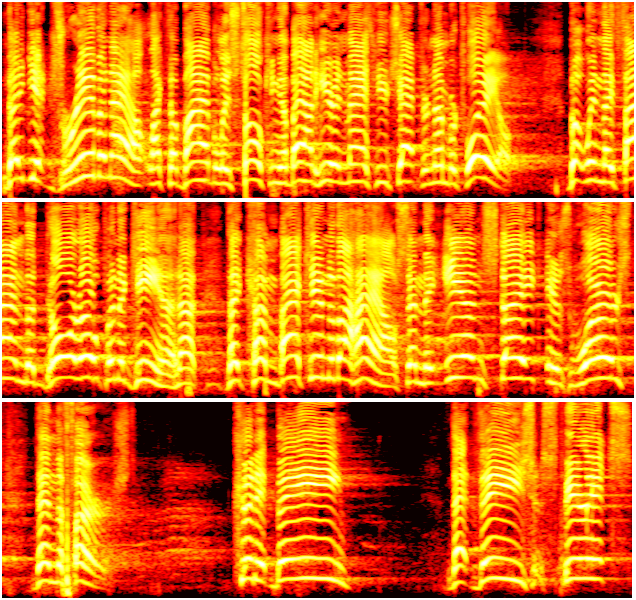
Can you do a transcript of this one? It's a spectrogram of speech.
they get driven out like the Bible is talking about here in Matthew chapter number 12? But when they find the door open again, uh, they come back into the house and the end state is worse than the first. Could it be that these spirits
